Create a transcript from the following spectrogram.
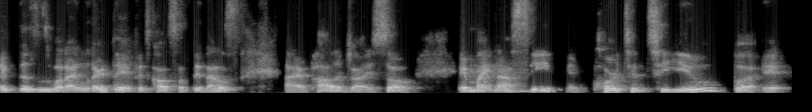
like this is what I learned there. If it's called something else, I apologize." So it might not seem important to you, but it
